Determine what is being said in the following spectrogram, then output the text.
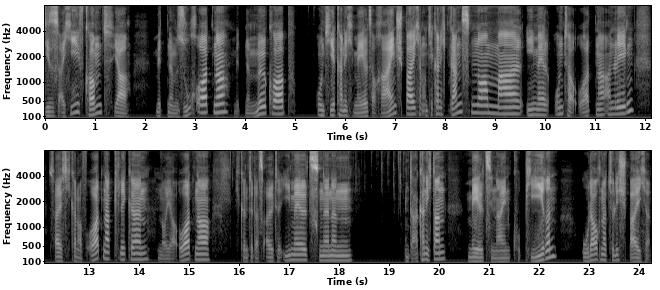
Dieses Archiv kommt ja mit einem Suchordner, mit einem Müllkorb und hier kann ich Mails auch reinspeichern und hier kann ich ganz normal E-Mail-Unterordner anlegen. Das heißt, ich kann auf Ordner klicken, neuer Ordner, ich könnte das alte E-Mails nennen und da kann ich dann Mails hinein kopieren oder auch natürlich speichern.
